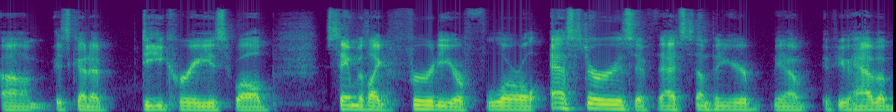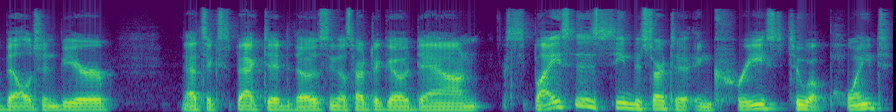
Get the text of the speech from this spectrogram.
um, it's going to decrease. Well, same with like fruity or floral esters. If that's something you're, you know, if you have a Belgian beer, that's expected. Those things will start to go down. Spices seem to start to increase to a point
